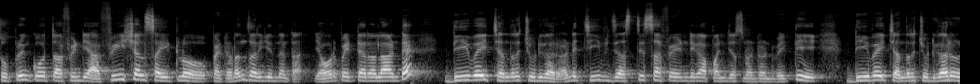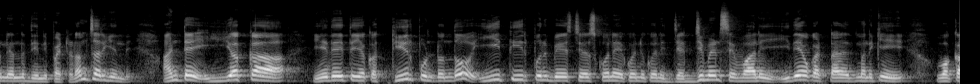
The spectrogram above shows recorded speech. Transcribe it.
సుప్రీంకోర్ట్ ఆఫ్ ఇండియా అఫీషియల్ సైట్లో పెట్టడం జరిగిందంట. ఎవరు పెట్టారు అలా అంటే డివై చంద్రచూడ్ గారు. అంటే చీఫ్ జస్టిస్ ఆఫ్ ఇండియాగా పనిచేస్తున్నటువంటి వ్యక్తి డివై చంద్రచూడ్ గారు నిన్న దీన్ని పెట్టడం జరిగింది. అంటే ఈ యొక్క యొక్క ఏదైతే ఈ యొక్క తీర్పు ఉంటుందో ఈ తీర్పుని బేస్ చేసుకొని కొన్ని కొన్ని జడ్జిమెంట్స్ ఇవ్వాలి. ఇదే ఒక మనకి ఒక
